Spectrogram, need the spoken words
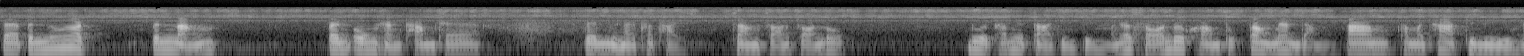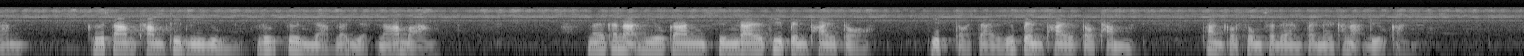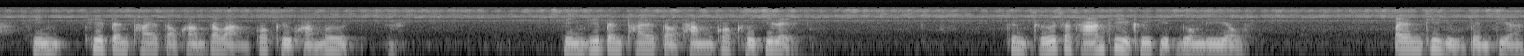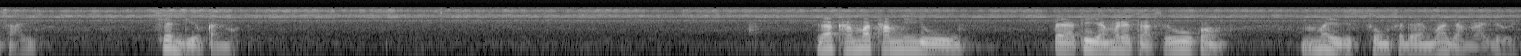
แต่เป็นเนื้อเป็นหนัง เป็นองค์แห่งธรรมแท้ เต็มอยู่ในพระไทยสั่งสอนสอนโลก ด้วยพระเมตตาจริง ๆ และสอนด้วยความถูกต้องแม่นยำตามธรรมชาติที่มีอยู่นั้น คือตามธรรมที่มีอยู่ลึกตื้นอย่างละเอียดน้าบาง ในขณะเดียวกันสิ่งใดที่เป็นภัยต่อจิตต่อใจหรือเป็นภัยต่อธรรมท่านก็ทรงแสดงไปในขณะเดียวกัน สิ่งที่เป็นภัยต่อความสว่างก็คือความมืด สิ่งที่เป็นภัยต่อธรรมก็คือกิเลสซึ่งถือสถานที่คือจิตดวงเดียว เป็นที่อยู่เป็นที่อาศัย เช่นเดียวกันหมด และคำว่าธรรมมีอยู่ แต่ที่ยังไม่ได้ตรัสรู้ก็ ไม่ทรงแสดงว่าอย่างไรเลย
